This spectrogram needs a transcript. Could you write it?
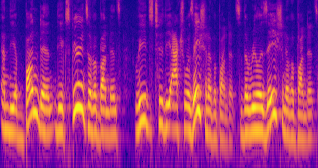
and the abundant, the experience of abundance leads to the actualization of abundance, the realization of abundance,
